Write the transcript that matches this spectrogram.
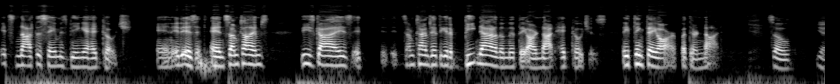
it's not the same as being a head coach, and it isn't. And sometimes these guys, it, it sometimes they have to get it beaten out of them that they are not head coaches. They think they are, but they're not. So yeah,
